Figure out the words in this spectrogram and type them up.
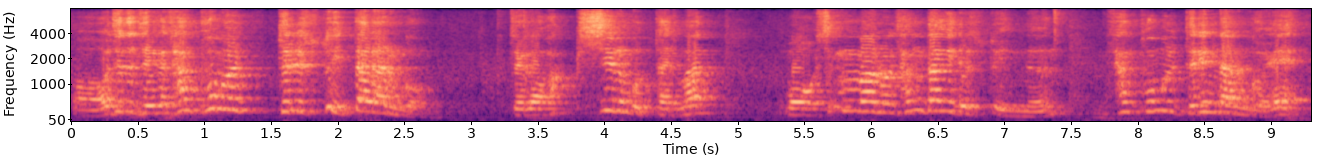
어, 어쨌든 저희가 상품을 드릴 수도 있다라는 거. 제가 확신은 못하지만 뭐 10만 원 상당이 될 수도 있는 상품을 드린다는 거에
